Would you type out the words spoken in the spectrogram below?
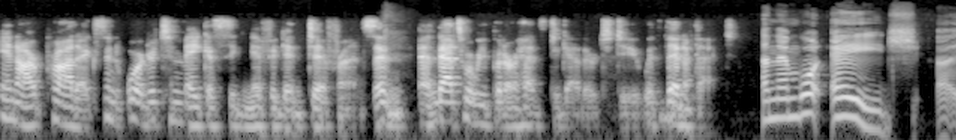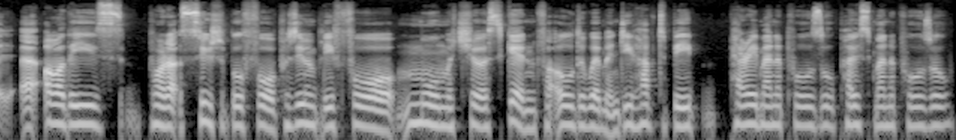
in our products in order to make a significant difference. And, and that's where we put our heads together to do with Veneffect. And then, what age uh, uh, are these products suitable for? Presumably for more mature skin, for older women. Do you have to be perimenopausal, postmenopausal?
